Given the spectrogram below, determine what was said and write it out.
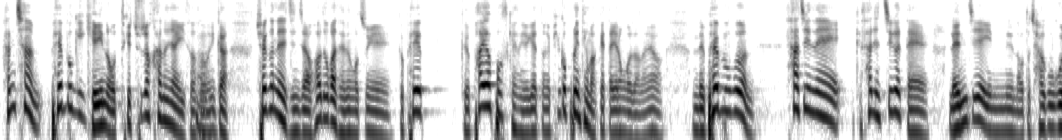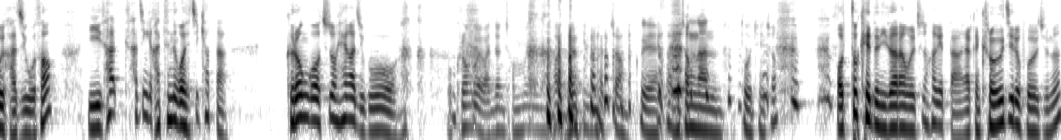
한참 페북이 개인을 어떻게 추적하느냐에 있어서, 음. 그러니까 최근에 진짜 화두가 되는 것 중에 그 페, 그 파이어폭스 계속 얘기했던 게 핑거 프린팅 맞겠다 이런 거잖아요. 근데 페북은 사진에 그 사진 찍을 때 렌즈에 있는 어떤 자국을 가지고서 이 사, 사진과 같은 것에 찍혔다. 그런 거 추적해가지고 뭐 그런 거에 완전 전문화되어 있는 그렇죠 그게 엄청난 도지죠 어떻게든 이 사람을 추적하겠다. 약간 그런 의지를 보여주는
